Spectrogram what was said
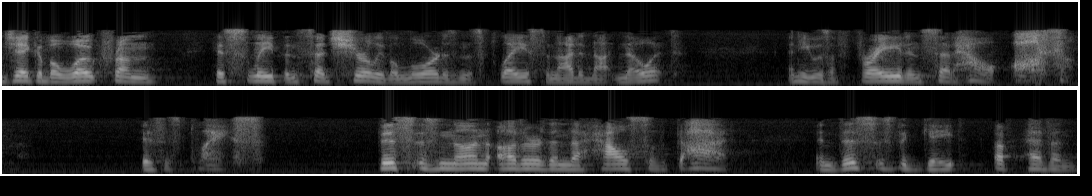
Jacob awoke from his sleep and said, Surely the Lord is in this place, and I did not know it. And he was afraid and said, How awesome is this place! This is none other than the house of God, and this is the gate of heaven.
